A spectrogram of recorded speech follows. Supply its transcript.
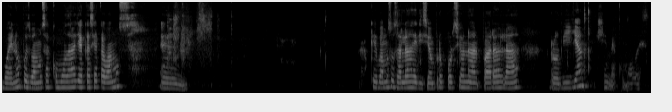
Bueno, pues vamos a acomodar, ya casi acabamos. que vamos a usar la edición proporcional para la rodilla. Déjenme acomodo esto.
